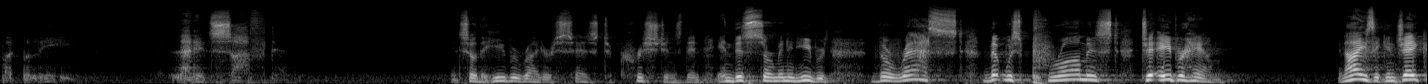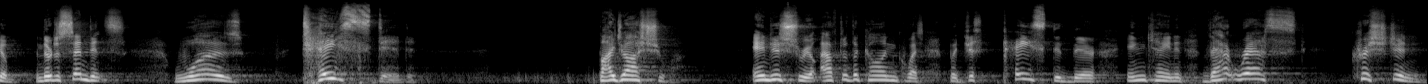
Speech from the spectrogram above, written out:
but believe. Let it soften. And so the Hebrew writer says to Christians then in this sermon in Hebrews, the rest that was promised to Abraham and Isaac and Jacob and their descendants was tasted by Joshua and Israel after the conquest, but just tasted there in Canaan. That rest, Christian,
